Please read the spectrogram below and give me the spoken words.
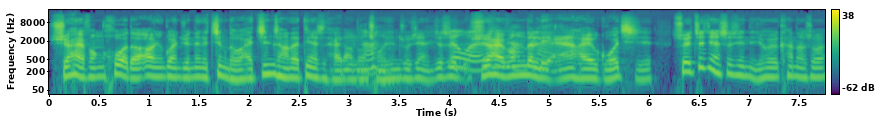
徐海峰获得奥运冠军那个镜头还经常在电视台当中嗯。重新出现，就是徐海峰的脸还有国旗，所以这件事情你就会看到说。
